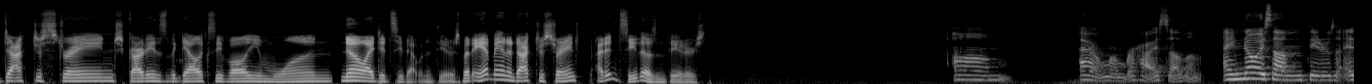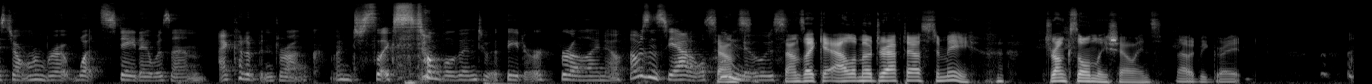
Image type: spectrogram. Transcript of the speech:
Doctor Strange, Guardians of the Galaxy Volume One. No, I did see that one in theaters, but Ant Man and Doctor Strange, I didn't see those in theaters. Um, I don't remember how I saw them. I know I saw them in theaters. I just don't remember at what state I was in. I could have been drunk and just like stumbled into a theater for all I know. I was in Seattle. Sounds Who knows? sounds like Alamo Drafthouse to me. Drunks only showings. That would be great.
